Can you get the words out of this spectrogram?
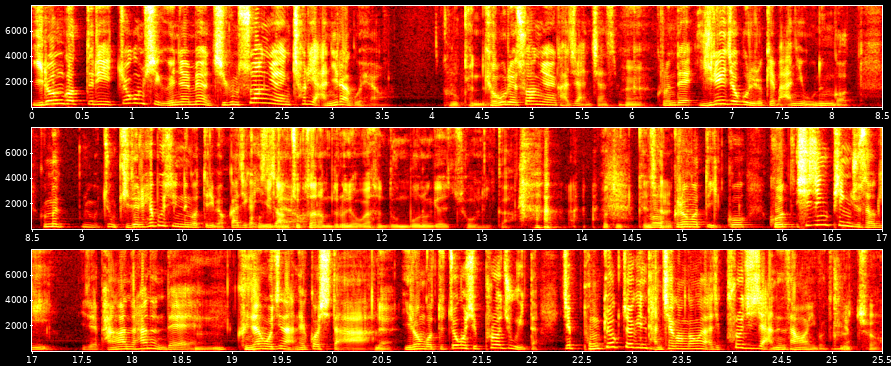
이런 것들이 조금씩 왜냐하면 지금 수학여행 철이 아니라고 해요. 그렇겠네. 겨울에 수학여행 가지 않지 않습니까? 네. 그런데 이례적으로 이렇게 많이 오는 것 그러면 좀 기대를 해볼 수 있는 것들이 몇 가지가 있어요. 남쪽 사람들은 여기 와서 눈 보는 게 좋으니까 그것도 괜찮을 뭐 그런 것도 있고 곧 시진핑 주석이 이제 방한을 하는데 음. 그냥 오진 않을 것이다. 네. 이런 것도 조금씩 풀어주고 있다. 이제 본격적인 단체 관광은 아직 풀어지지 않은 상황이거든요. 그렇죠.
